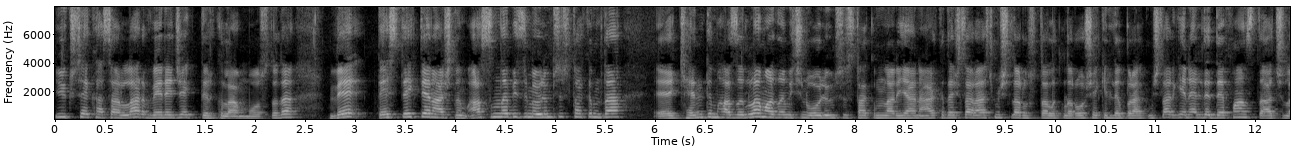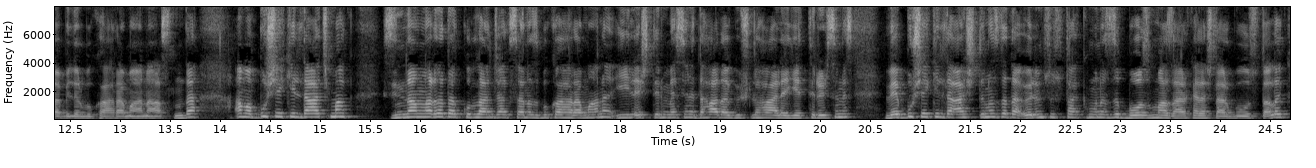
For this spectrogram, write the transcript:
yüksek hasarlar verecektir Klan Boss'ta da ve destekten açtım. Aslında bizim ölümsüz takımda e, kendim hazırlamadığım için o ölümsüz takımlar yani arkadaşlar açmışlar ustalıkları o şekilde bırakmışlar. Genelde defans da açılabilir bu kahramanı aslında. Ama bu şekilde açmak zindanlarda da kullanacaksanız bu kahramanı iyileştirmesini daha da güçlü hale getirirsiniz. Ve bu şekilde açtığınızda da ölümsüz takımınızı bozmaz arkadaşlar bu ustalık.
